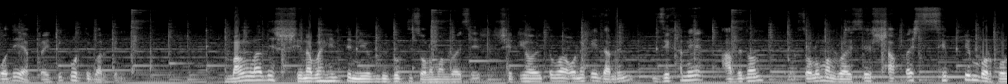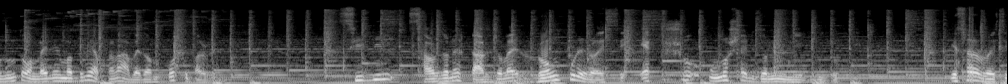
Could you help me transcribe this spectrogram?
পদে অ্যাপ্লাইটি করতে পারবেন। বাংলাদেশ সেনাবাহিনীতে নিয়োগ বিজ্ঞপ্তি চলমান রয়েছে। সেটি হয়তো বা অনেকেই জানেন, যেখানে আবেদন চলমান রয়েছে সাতাইশ সেপ্টেম্বর পর্যন্ত অনলাইনের মাধ্যমে আপনারা আবেদন করতে পারবেন। সিভিল সার্জনের কার্যালয় রংপুরে রয়েছে। একশো উনষাট জনের নিয়োগ বিজ্ঞপ্তি। এছাড়া রয়েছে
